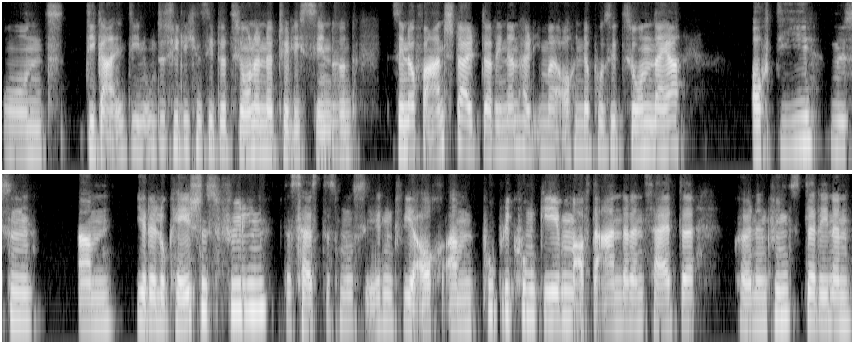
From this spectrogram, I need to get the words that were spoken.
und die, die in unterschiedlichen Situationen natürlich sind. Und sind auch Veranstalterinnen halt immer auch in der Position, naja, auch die müssen ähm, ihre Locations füllen. Das heißt, das muss irgendwie auch ähm, Publikum geben. Auf der anderen Seite können Künstlerinnen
